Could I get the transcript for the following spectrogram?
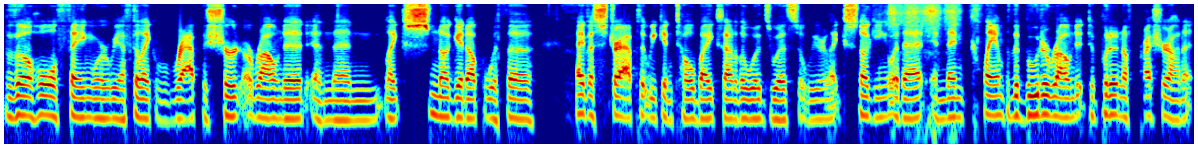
the whole thing where we have to like wrap a shirt around it and then like snug it up with a I have a strap that we can tow bikes out of the woods with. So we were like snugging it with that and then clamp the boot around it to put enough pressure on it.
